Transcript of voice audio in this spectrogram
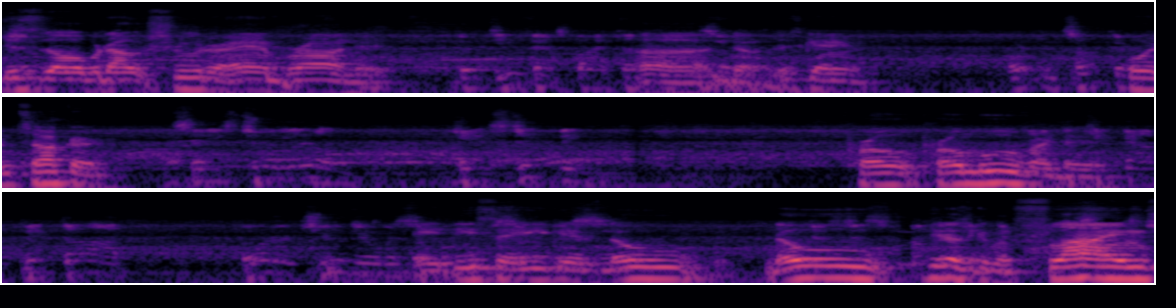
This is all without Schroeder and Bron. Uh, know, this game. Horton Tucker. Pro pro move right there. Kick out picked off. Porter Jr. was AD say he gives no no he doesn't give a flying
